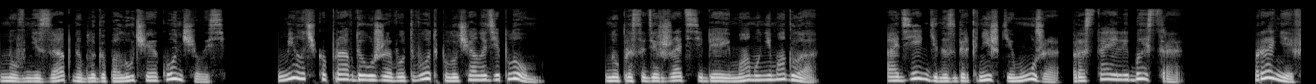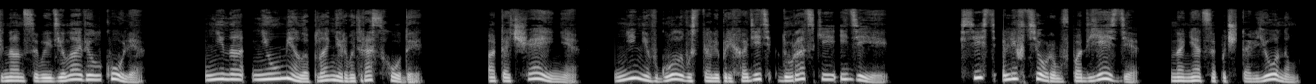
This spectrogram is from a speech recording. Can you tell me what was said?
Но внезапно благополучие кончилось. Милочка, правда, уже вот-вот получала диплом, но просодержать себя и маму не могла. А деньги на сберкнижке мужа растаяли быстро. Ранее финансовые дела вел Коля. Нина не умела планировать расходы. От отчаяния Нине в голову стали приходить дурацкие идеи. Сесть лифтером в подъезде, наняться почтальоном,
